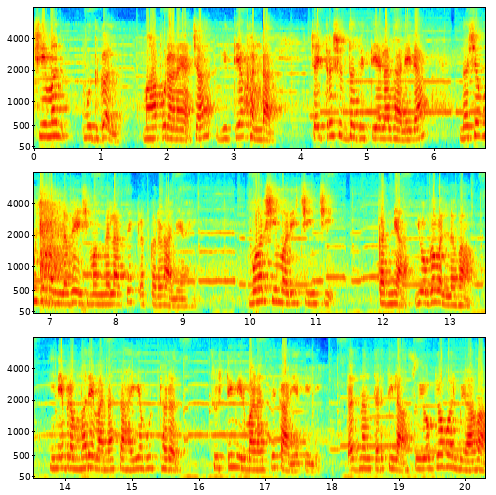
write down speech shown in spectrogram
श्रीमन मुद्गल महापुराणाच्या द्वितीय खंडात चैत्र शुद्ध द्वितीयेला झालेल्या दशभुज वल्लभेश मंगलाचे प्रकरण आले आहे. महर्षी मरीचींची कन्या योगवल्लभा हिने ब्रह्मदेवांना सहाय्यभूत ठरत सृष्टी निर्माणाचे कार्य केले. तदनंतर तिला सुयोग्य वर मिळावा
